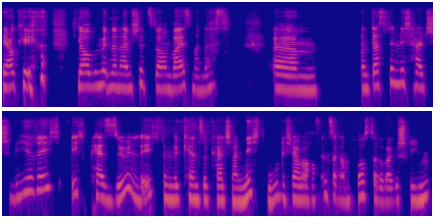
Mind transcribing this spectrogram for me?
Ja, okay. Ich glaube, mitten in einem Shitstorm weiß man das. Ähm, und das finde ich halt schwierig. Ich persönlich finde Cancel Culture nicht gut. Ich habe auch auf Instagram einen Post darüber geschrieben.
